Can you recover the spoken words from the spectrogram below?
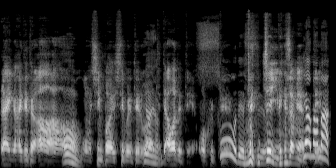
LINE が入ってたら、ああ、うんもう心配してくれてるわ、って言って慌てて送って。そうですよめっちゃいい目覚めやって。いや、まあまあ、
